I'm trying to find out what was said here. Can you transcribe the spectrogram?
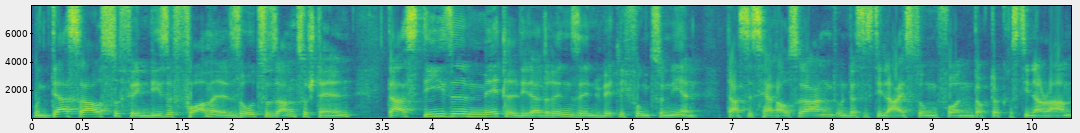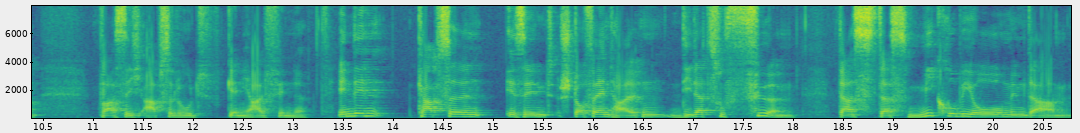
und das rauszufinden, diese Formel so zusammenzustellen, dass diese Mittel, die da drin sind, wirklich funktionieren. Das ist herausragend und das ist die Leistung von Dr. Christina Rahm, was ich absolut genial finde. In den Kapseln sind Stoffe enthalten, die dazu führen, dass das Mikrobiom im Darm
